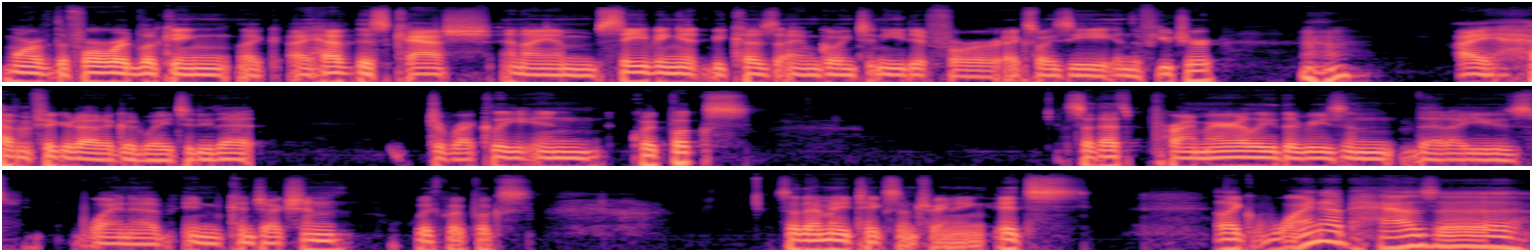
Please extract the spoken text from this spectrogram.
more of the forward looking, like I have this cash and I am saving it because I'm going to need it for XYZ in the future. Mhm. I haven't figured out a good way to do that directly in QuickBooks. So that's primarily the reason that I use YNAB in conjunction with QuickBooks. So that may take some training. It's like YNAB has a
